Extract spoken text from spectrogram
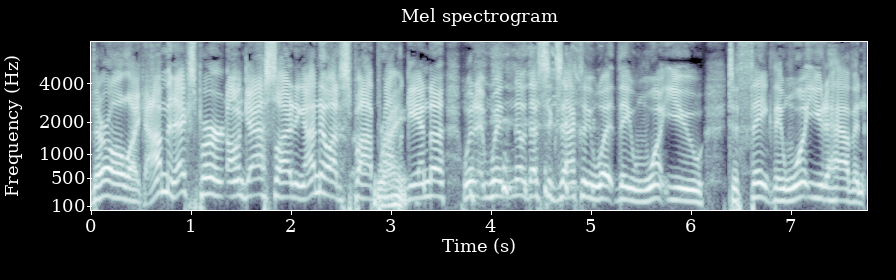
they're all like i'm an expert on gaslighting. I know how to spot propaganda. Right. when, when no that's exactly what they want you to think. They want you to have an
